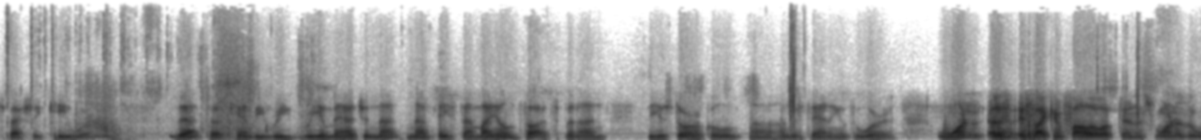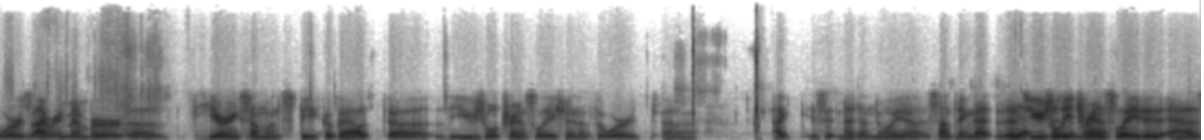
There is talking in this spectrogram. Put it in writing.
especially keywords that uh, can be re- reimagined, not not based on my own thoughts, but on the historical uh, understanding of the word. One, uh, if I can follow up, Dennis, one of the words I remember uh, hearing someone speak about the usual translation of the word. I, is it metanoia? Something that that's Yes, usually metanoia. translated as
